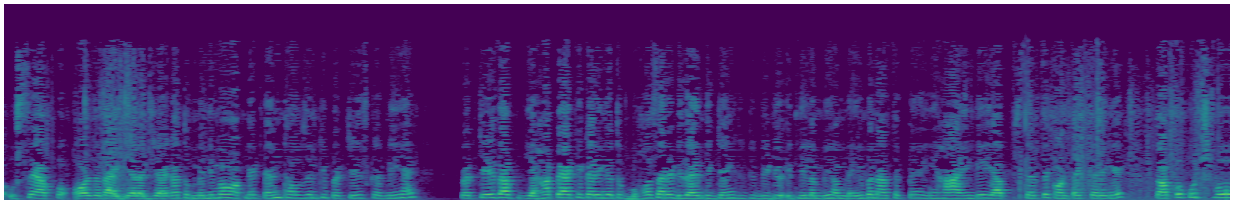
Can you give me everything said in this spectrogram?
उससे आपको और ज़्यादा आइडिया लग जाएगा। तो मिनिमम आपने टेन थाउज़ेंड की परचेज करनी है। परचेज आप यहाँ पे आके करेंगे तो बहुत सारे डिज़ाइन दिख जाएँगे क्योंकि वीडियो इतनी लंबी हम नहीं बना सकते हैं। यहाँ आएँगे या आप सर से कांटेक्ट करेंगे तो आपको कुछ वो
